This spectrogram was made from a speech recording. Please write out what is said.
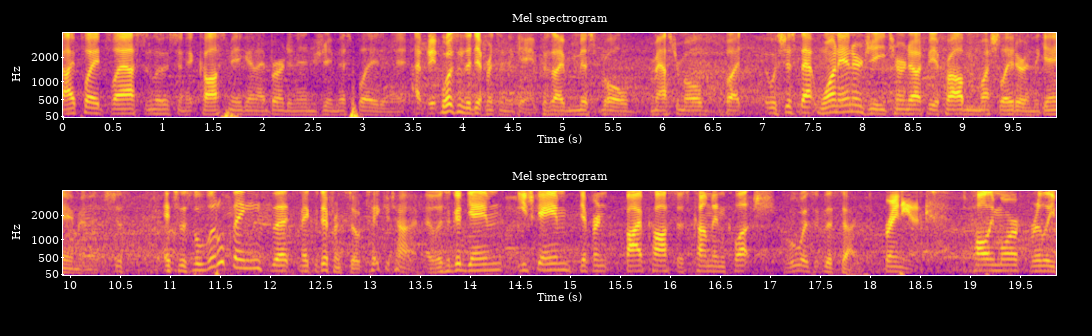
I played fast and loose, and it cost me again. I burned an energy, misplayed, and it, it wasn't the difference in the game because I misrolled master mold, but it was just that one energy turned out to be a problem much later in the game, and it's just it's just the little things that make the difference. So take your time. It was a good game. Each game, different five costs has come in clutch. Who was it this time? Brainiac. Polymorph really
